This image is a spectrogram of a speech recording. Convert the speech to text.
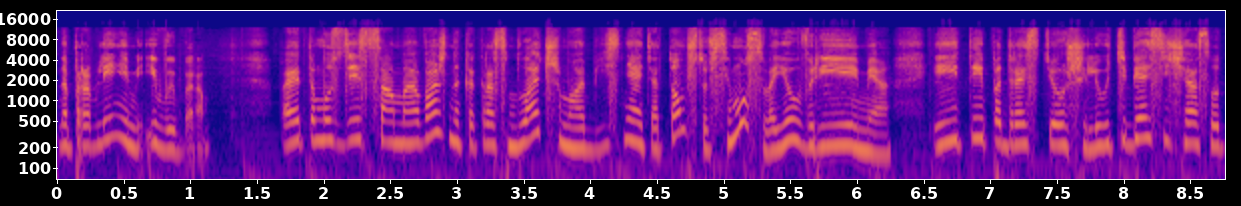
направлениями и выборам. Поэтому здесь самое важное как раз младшему объяснять о том, что всему свое время, и ты подрастешь, или у тебя сейчас вот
